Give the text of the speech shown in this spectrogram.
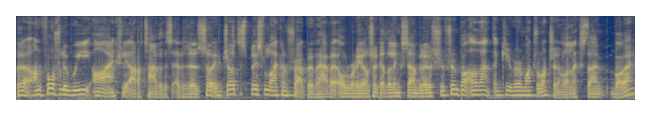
But unfortunately, we are actually out of time for this episode. So if you enjoyed this, please like and subscribe if you haven't already. Also, get the links down below the description. But other than that, thank you very much for watching. Until next time, bye-bye.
